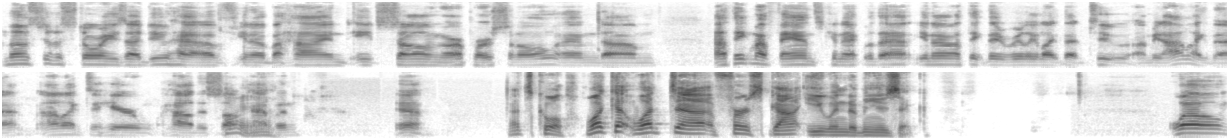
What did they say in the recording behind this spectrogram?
most of the stories I do have, you know, behind each song are personal, and um, I think my fans connect with that. You know, I think they really like that too. I mean, I like that. I like to hear how this Oh, song yeah. happened. Yeah, that's cool. What got what uh, first got you into music? Well,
